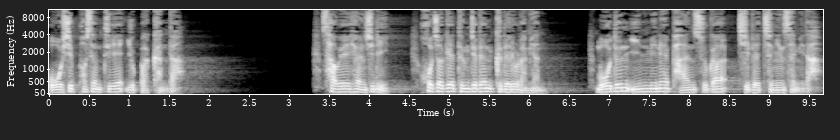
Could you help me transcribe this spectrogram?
50%에 육박한다. 사회 현실이 호적에 등재된 그대로라면 모든 인민의 반수가 지배층인 셈이다.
